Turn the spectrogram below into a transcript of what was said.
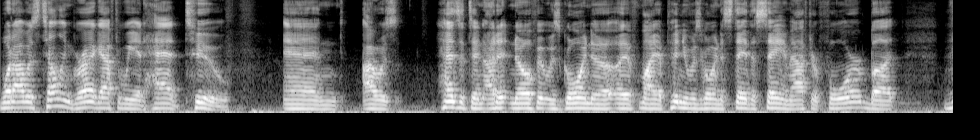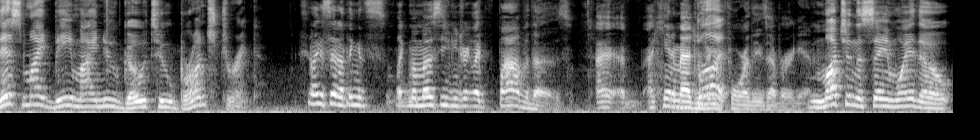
What I was telling Greg after we had had two, and I was hesitant. I didn't know if it was going to, if my opinion was going to stay the same after four, but this might be my new go-to brunch drink. See, like I said, I think it's like mimosa. You can drink like five of those. I I, can't imagine But- drinking four of these ever again. Much in the same way, though,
